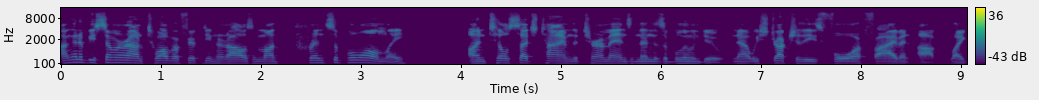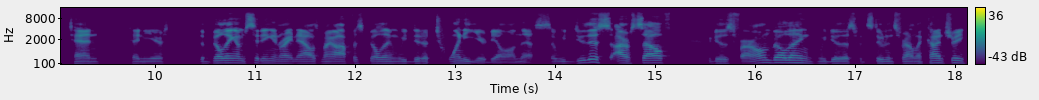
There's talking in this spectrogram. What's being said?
I'm going to be somewhere around 12 or $1,500 a month principal only until such time the term ends and then there's a balloon due. Now we structure these four, five, and up, like 10, 10 years. The building I'm sitting in right now is my office building. We did a 20 year deal on this. So we do this ourselves. We do this for our own building. We do this with students around the country.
